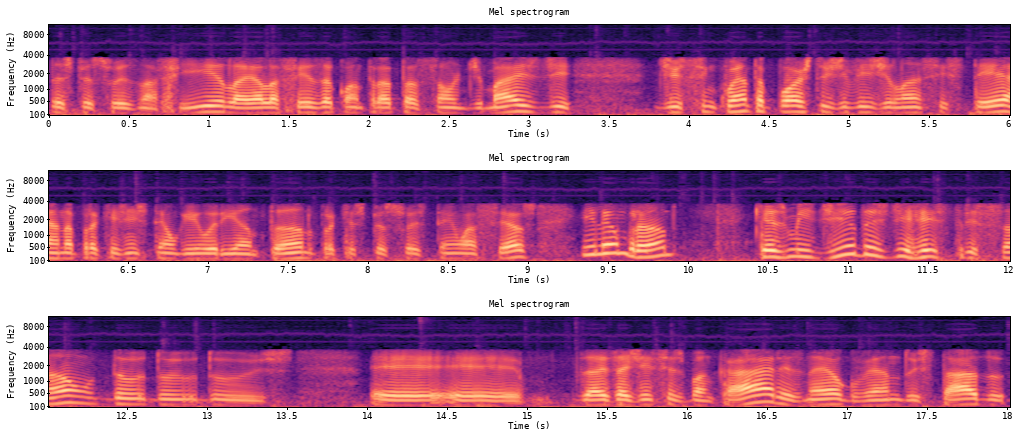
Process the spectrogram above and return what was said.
das pessoas na fila, ela fez a contratação de mais de, de 50 postos de vigilância externa para que a gente tenha alguém orientando, para que as pessoas tenham acesso, e lembrando que as medidas de restrição do, do, dos é, é, das agências bancárias, né, o governo do estado,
